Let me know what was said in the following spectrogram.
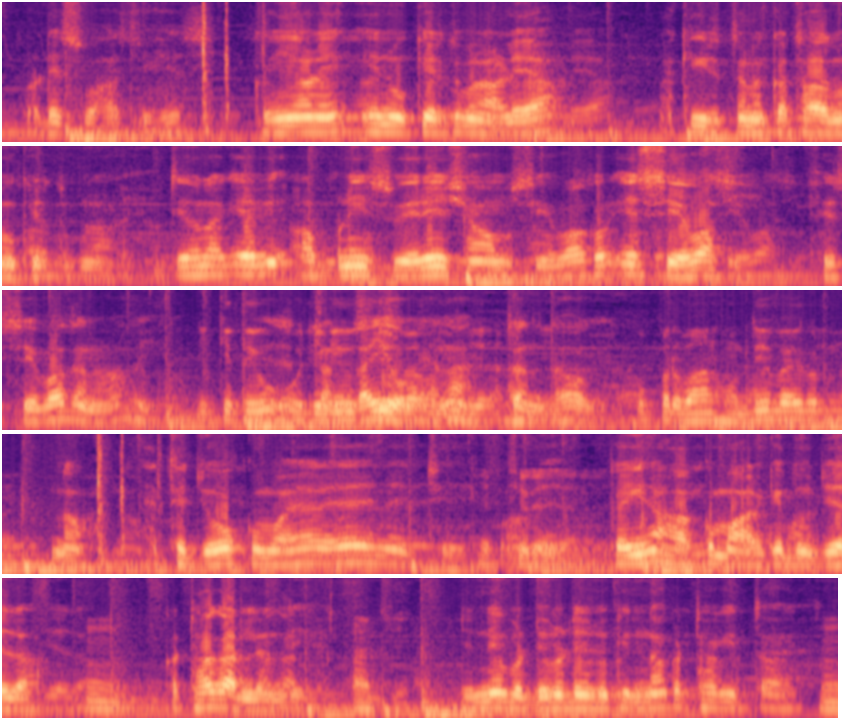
ਤੁਹਾਡੇ ਸਵਾਸ ਲਿਖੇ ਸੀ। ਕਈਆਂ ਨੇ ਇਹਨੂੰ ਕਿਰਤ ਬਣਾ ਲਿਆ ਕੀਰਤਨ ਕਥਾ ਨੂੰ ਕਿਰਤ ਬਣਾ ਲਿਆ। ਤੇ ਉਹਨਾਂ ਕਿਹਾ ਵੀ ਆਪਣੀ ਸਵੇਰੇ ਸ਼ਾਮ ਸੇਵਾ ਕਰੋ ਇਹ ਸੇਵਾ ਸੀ ਫਿਰ ਸੇਵਾ ਤਾਂ ਨਾ ਹੋਈ ਇਹ ਕਿਤੇ ਉਹ ਜਿਹੜੀ ਧੰਦਾ ਹੀ ਹੋ ਗਿਆ ਨਾ, ਹੈ, ਧੰਦਾ ਹੋ ਗਿਆ। ਉਹ ਪ੍ਰਵਾਨ ਹੁੰਦੀ ਹੈ ਵਾਹਿਗੁਰੂ ਨੂੰ ਨਾ ਇੱਥੇ ਜੋ ਕਮਾਇਆ ਰਿਹਾ ਇਹਨੇ ਇੱਥੇ। ਕਈ ਨਾ ਹੱਕ ਮਾਰ ਕੇ ਦੂਜੇ ਦਾ ਹੂੰ। ਇਕੱਠਾ ਕਰ ਲੈਂਦੇ ਆ। ਹਾਂਜੀ। ਜਿੰਨੇ ਵੱਡੇ ਵੱਡੇ ਨੂੰ ਕਿੰਨਾ ਇਕੱਠਾ ਕੀਤਾ ਹੈ ਹੂੰ।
